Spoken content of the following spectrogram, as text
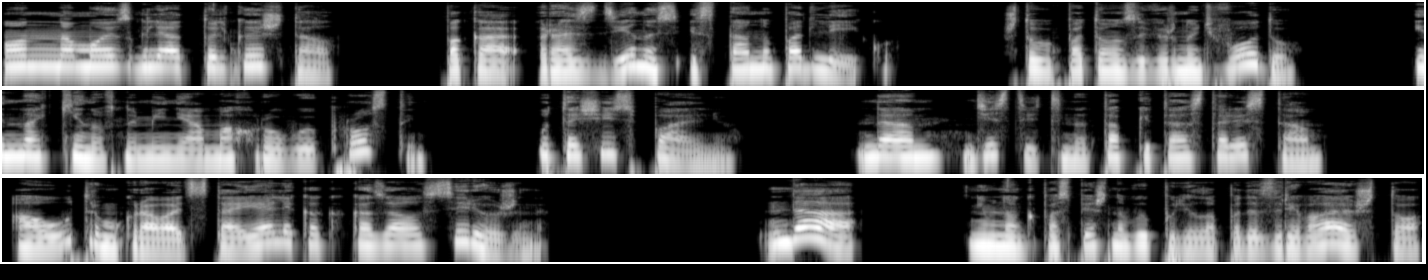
он, на мой взгляд, только и ждал, пока разденусь и стану под лейку, чтобы потом завернуть воду и, накинув на меня махровую простынь, утащить в спальню. Да, действительно, тапки-то остались там, а утром у кровати стояли, как оказалось, Сережины. Да, немного поспешно выпалила, подозревая, что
